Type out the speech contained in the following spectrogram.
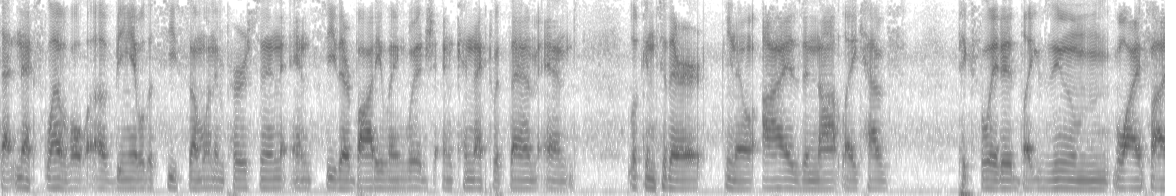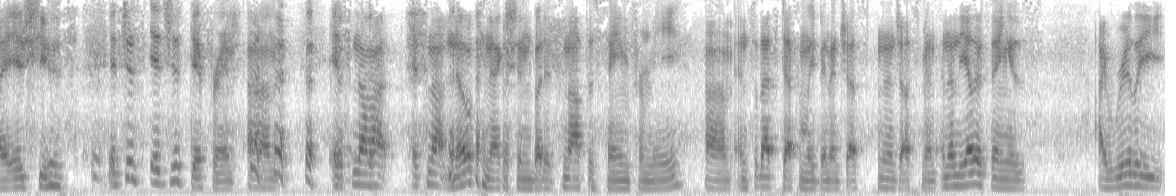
that next level of being able to see someone in person and see their body language and connect with them and look into their you know eyes and not like have pixelated like zoom wi-fi issues. It's just it's just different. Um, it's not it's not no connection but it's not the same for me. Um, and so that's definitely been adjust an adjustment. And then the other thing is i really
